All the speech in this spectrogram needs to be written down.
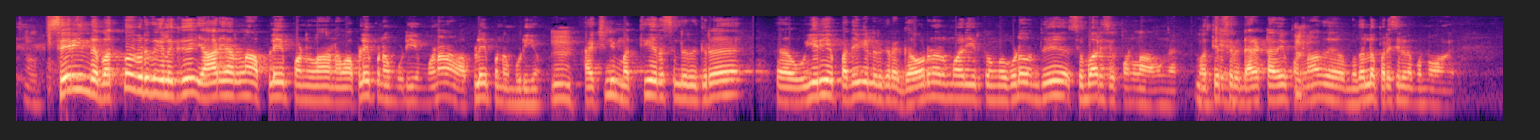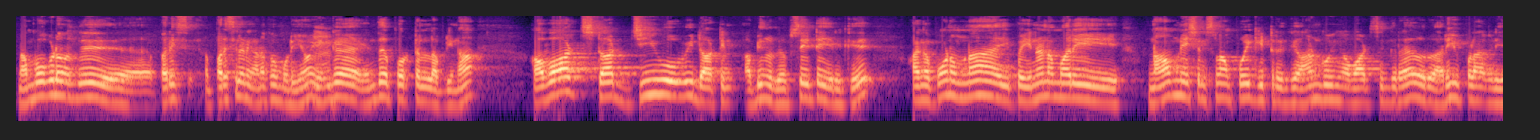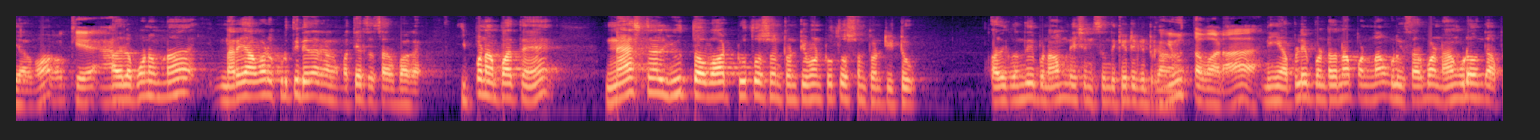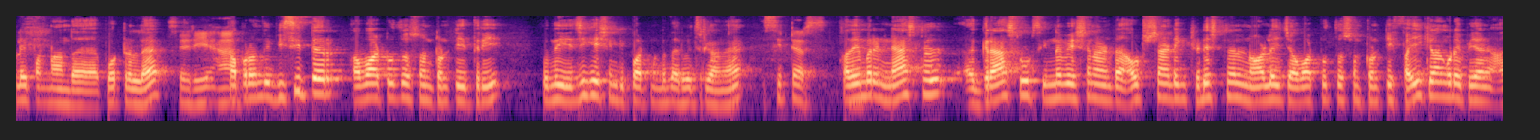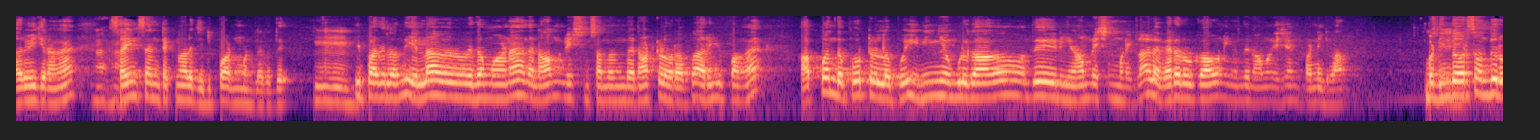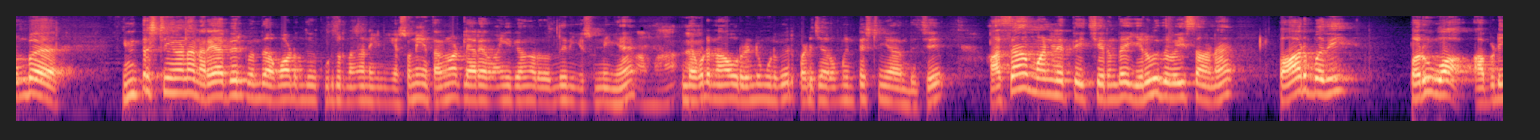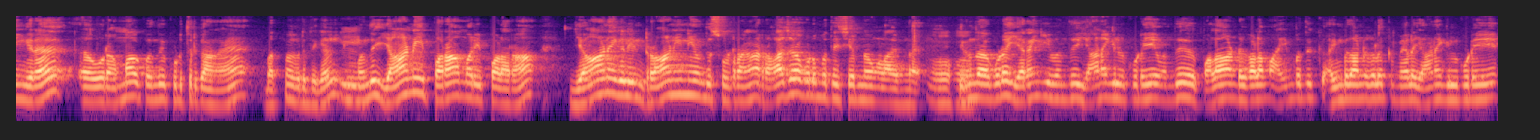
சரி இந்த பத்ம விருதுகளுக்கு யார் யாரெல்லாம் அப்ளை பண்ணலாம் நம்ம அப்ளை பண்ண முடியுமானா நம்ம அப்ளை பண்ண முடியும். ஆக்சுவலி மத்திய அரசுல இருக்கிற உயரிய பதவியில் இருக்கிற கவர்னர் மாதிரி இருக்கவங்க கூட வந்து சிபாரிசு பண்ணலாம் அவங்க. மத்திய அரசுல டைரக்டாவே பண்ணலாம். அது முதல்ல பரிசீலனை பண்ணுவாங்க. நம்ம கூட வந்து பரிசு பரிசீலனைக்கு அனுப்ப முடியும். எங்க எந்த போர்ட்டல் அப்படின்னா awards dot gov dot in அப்படின்னு ஒரு வெப்சைட்டே இருக்கு. அங்க போனோம்னா இப்போ என்னென்ன மாதிரி நாமினேஷன்ஸ்லாம் போய்கிட்டு இருக்கு ஆன்கோயிங் அவார்ட்ஸுங்கிற ஒரு அறிவிப்பெல்லாம் வெளியாகும். ஓகே அதுல போனோம்னா நிறைய அவார்டு கொடுத்துட்டே தான் இருக்காங்க மத்திய அரசு சார்பாக. இப்போ நான் பார்த்தேன் national youth award two thousand twenty one two thousand twenty two அதுக்கு வந்து இப்போ நாமினேஷன்ஸ் வந்து கேட்டுக்கிட்டு இருக்காங்க. யூத் அவார்டா நீங்க அப்ளை பண்றதுனா பண்ணா உங்களுக்கு சார்பாக நான் கூட வந்து அப்ளை பண்ணேன் அந்த போர்ட்டல்ல சரி. அப்புறம் வந்து visitor award two thousand twenty three வந்து எஜுகேஷன் டிபார்ட்மெண்ட் வந்து அறிவிச்சிருக்காங்க. சிட்டர்ஸ் அதே மாதிரி national grassroots innovation and outstanding traditional knowledge award two thousand twenty ஃபைவ்க்கெலாம் கூட இப்போ அறிவிக்கிறாங்க. சயின்ஸ் அண்ட் டெக்னாலஜி டிபார்ட்மெண்ட்ல இருந்து. இப்போ அதில் வந்து எல்லா விதமான அந்த நாமினேஷன்ஸ் அந்தந்த நாட்கள் வரப்ப அறிவிப்பாங்க. அப்போ அந்த போர்ட்டலில் போய் நீங்கள் உங்களுக்காகவும் வந்து நீங்கள் நாமினேஷன் பண்ணிக்கலாம். இல்லை வேற ஒருக்காகவும் நீங்கள் வந்து நாமினேஷன் பண்ணிக்கலாம். பட் இந்த வருஷம் வந்து ரொம்ப இன்ட்ரெஸ்டிங்கான நிறைய பேருக்கு வந்து அவார்டு வந்து கொடுத்துருந்தாங்க. அன்னைக்கு நீங்கள் சொன்னீங்க தமிழ்நாட்டில் யார் யார் வாங்கியிருக்காங்கிறது வந்து நீங்கள் சொன்னீங்க. இந்த கூட நான் ஒரு ரெண்டு மூணு பேர் படித்தேன் ரொம்ப இன்ட்ரெஸ்டிங்காக இருந்துச்சு. அசாம் மாநிலத்தைச் சேர்ந்த எழுபது வயசான பார்வதி பருவா அப்படிங்கிற ஒரு அம்மாவுக்கு வந்து கொடுத்துருக்காங்க பத்ம விருதுகள் இவங்க வந்து யானை பராமரிப்பாளராம் யானைகளின் ராணினே வந்து சொல்றாங்க. ராஜா குடும்பத்தை சேர்ந்தவங்களா இவங்க. இருந்தா கூட இறங்கி வந்து யானைகள் கூடயே வந்து பல ஆண்டு காலமா ஐம்பதுக்கு ஐம்பது ஆண்டுகளுக்கு மேல யானைகள் கூடயே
